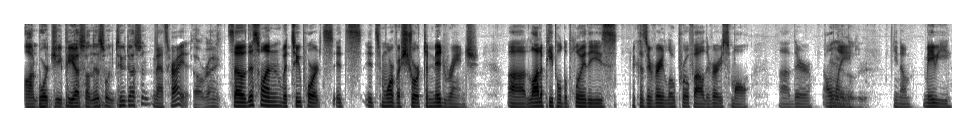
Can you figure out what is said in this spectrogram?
onboard GPS on this one too, Dustin. That's right. All right. So this one with two ports, it's it's more of a short to mid range. Uh, a lot of people deploy these because they're very low profile. They're very small. Uh, they're only are- you know maybe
